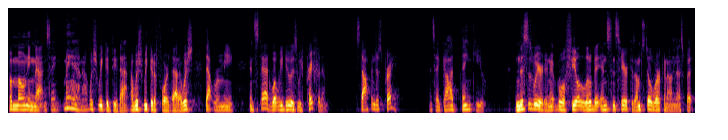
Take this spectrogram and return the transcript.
bemoaning that and saying, Man, I wish we could do that. I wish we could afford that. I wish that were me. Instead, what we do is we pray for them. Stop and just pray and say, God, thank you. And this is weird, and it will feel a little bit insincere because I'm still working on this, but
